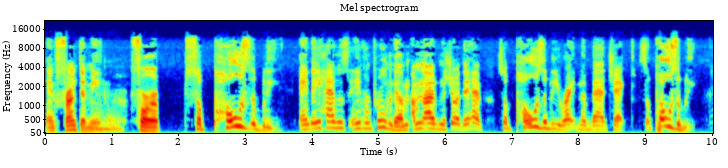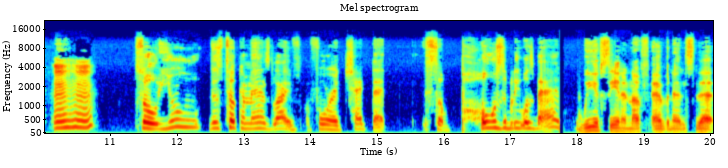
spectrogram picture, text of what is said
in front of me mm-hmm. for supposedly, and they haven't even proven that. I'm, I'm, not even sure they have supposedly writing a bad check. Supposedly. Mm-hmm. So you just took a man's life for a check that supposedly was bad we have seen enough evidence that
